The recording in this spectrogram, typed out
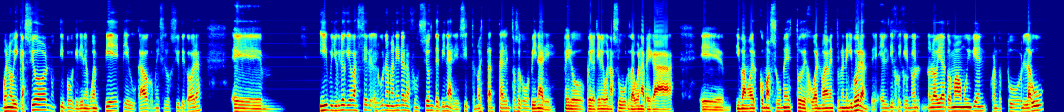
buena, ubicación, un tipo que tiene buen pie, pie educado, como dice los ahora. Eh, y yo creo que va a ser de alguna manera la función de Pinares, insisto, no es tan talentoso como Pinares, pero, pero tiene buena zurda, buena pegada. Eh, y vamos a ver cómo asume esto de jugar nuevamente en un equipo grande. Él dijo, que no, no, lo había tomado muy bien cuando estuvo en la U,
